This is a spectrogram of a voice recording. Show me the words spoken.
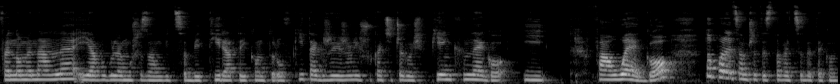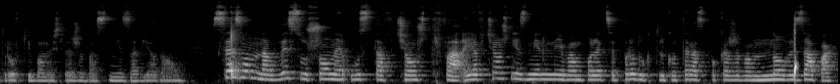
fenomenalne i ja w ogóle muszę zamówić sobie tira tej konturówki, także jeżeli szukacie czegoś pięknego i trwałego, to polecam przetestować sobie te konturówki, bo myślę, że Was nie zawiodą. Sezon na wysuszone usta wciąż trwa, a ja wciąż niezmiennie Wam polecę produkt, tylko teraz pokażę Wam nowy zapach.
